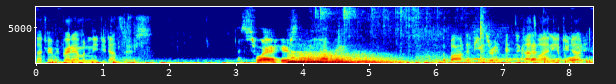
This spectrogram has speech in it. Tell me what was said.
not Jeremy, Brandon, I'm gonna need you downstairs. I swear I hear something up here. The bomb diffuser has been That's why I successfully need you down deployed. here.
